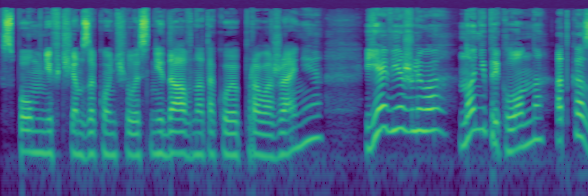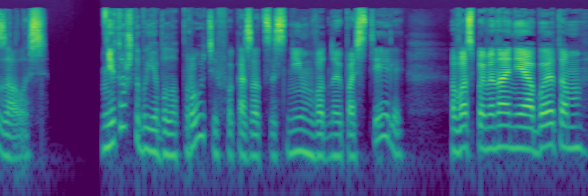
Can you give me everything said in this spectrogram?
Вспомнив, чем закончилось недавно такое провожание, я вежливо, но непреклонно отказалась. Не то чтобы я была против оказаться с ним в одной постели, воспоминания об этом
